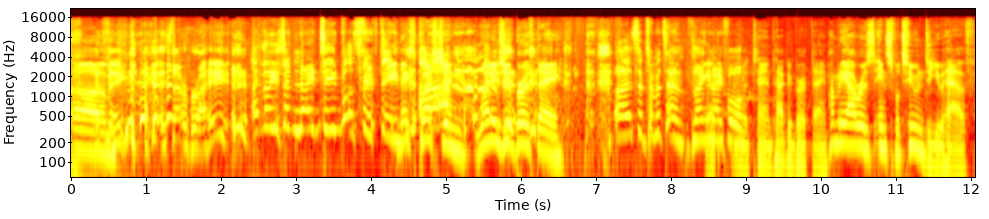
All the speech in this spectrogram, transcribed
I think. Is that right? I thought you said 19 plus 15. Next question: When is your birthday? Uh, September 10th, 1994. September 10th. Happy birthday. How many hours in Splatoon do you have?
